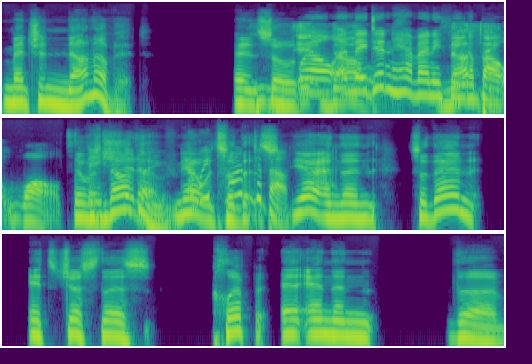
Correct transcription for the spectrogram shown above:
mentioned none of it. And so It- Well, and they didn't have anything nothing. about Walt. there was They nothing. And No, we so talked that's- about yeah, that. and then so then it's just this clip, and, and then the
